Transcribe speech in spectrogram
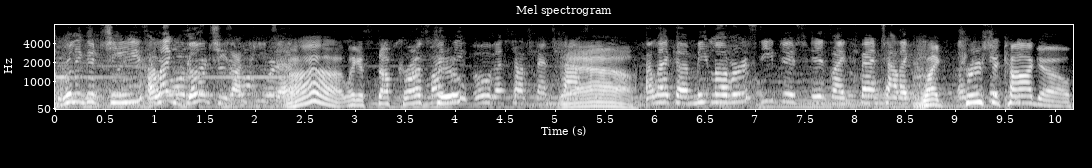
really good cheese. I like goat cheese on pizza. Ah, like a stuffed crust Might too? be- Oh, that sounds fantastic. Yeah. I like uh, meat lovers. Deep dish is like fantastic. Like true Chicago.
